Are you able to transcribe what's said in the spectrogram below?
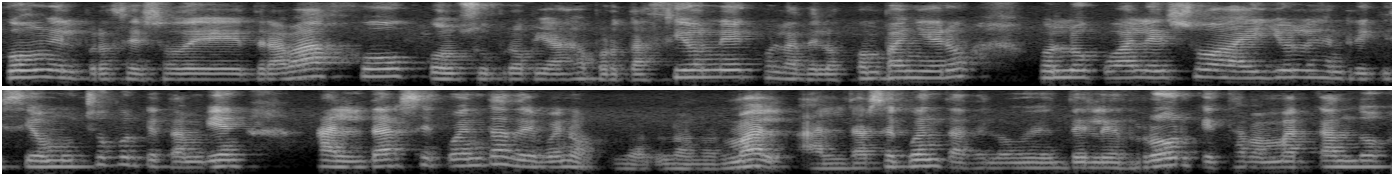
con el proceso de trabajo, con sus propias aportaciones, con las de los compañeros, con lo cual eso a ellos les enriqueció mucho porque también al darse cuenta de, bueno, lo, normal, al darse cuenta de del error que estaban marcando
